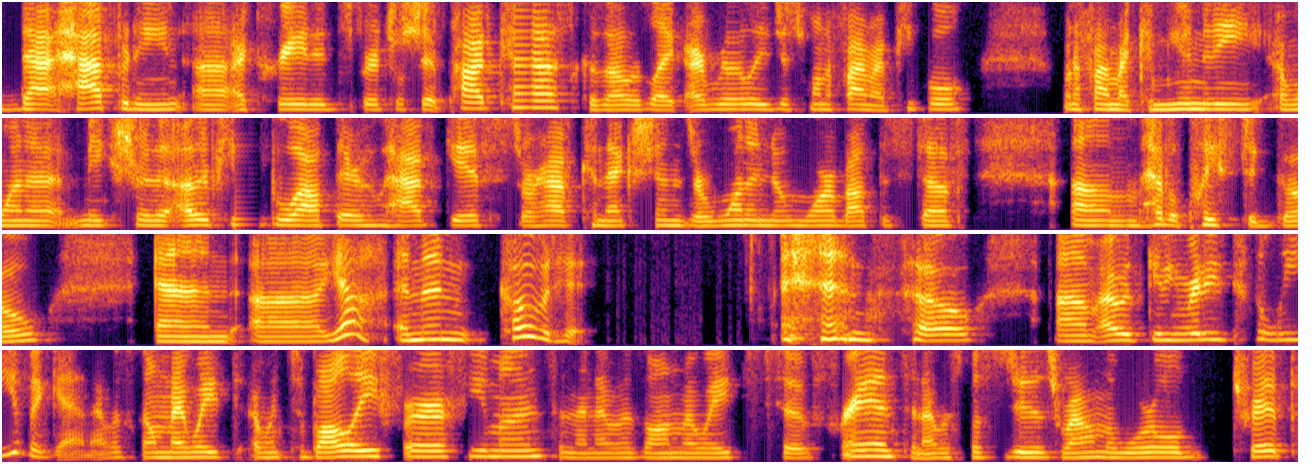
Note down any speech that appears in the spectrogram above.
that happening uh, i created spiritual shit podcast because i was like i really just want to find my people want to find my community. I want to make sure that other people out there who have gifts or have connections or want to know more about this stuff um, have a place to go. And uh, yeah, and then COVID hit. And so um, I was getting ready to leave again. I was on my way. To, I went to Bali for a few months, and then I was on my way to France, and I was supposed to do this round the world trip.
